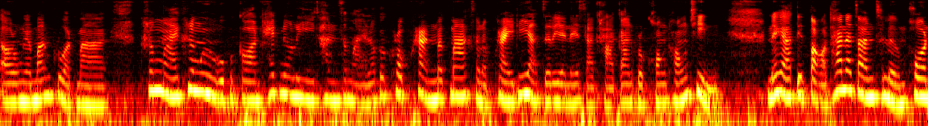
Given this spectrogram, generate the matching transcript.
เอาโรงเรียนบ้านกรวดมา เครื่องไม้เครื่องมืออุปกรณ์เทคโนโลยีทันสมัยแล้วก็ครบครันมากๆสำหรับใครที่อยากจะเรียนในสาขาการปกครองท้องถิ่นนะคะติดต่อท่านอาจารย์เฉลิมพล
